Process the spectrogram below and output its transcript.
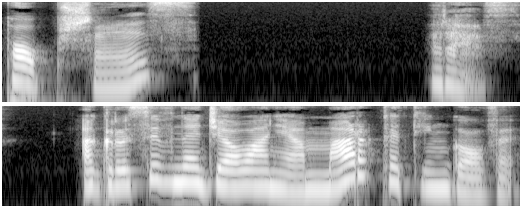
poprzez raz agresywne działania marketingowe,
